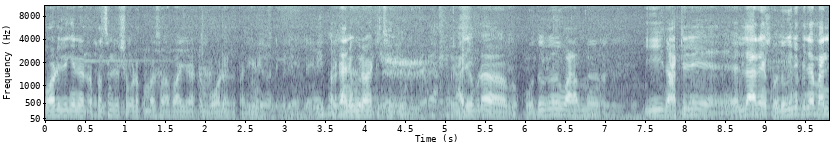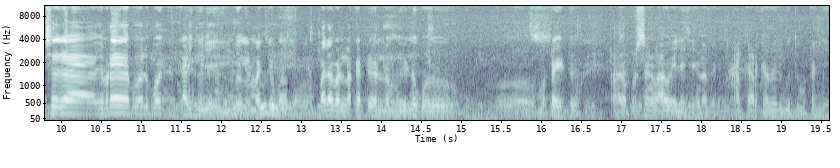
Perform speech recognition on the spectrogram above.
ബോർഡിൽ ഇങ്ങനെ റെപ്രസെന്റേഷൻ കൊടുക്കുമ്പോൾ സ്വാഭാവികമായിട്ടും ബോർഡ് അത് പരിഗണിക്കും. അവർക്ക് അനുകൂലമായിട്ട് ചെയ്തു കൊടുക്കും. കാര്യം ഇവിടെ കൊതുക് വളർന്ന് ഈ നാട്ടിൽ എല്ലാവരെയും കൊതുകിന് പിന്നെ മനുഷ്യരെ എവിടെ പോലും പോയി കടിക്കൂലേ. മറ്റു പല വെള്ളക്കെട്ടുകളിലും വീണ്ടും കൊതുക് മുട്ടയിട്ട് ആകെ പ്രശ്നങ്ങളാവുകയല്ലേ ചെയ്യണത്. ആൾക്കാർക്ക് അതൊരു ബുദ്ധിമുട്ടല്ലേ?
